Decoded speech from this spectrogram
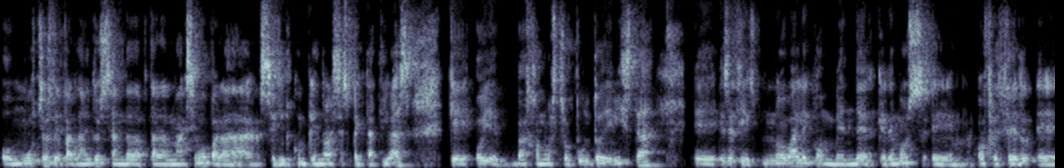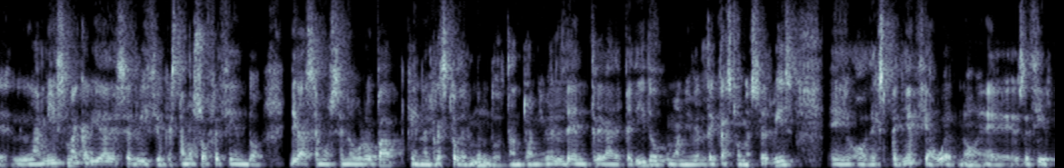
o muchos departamentos se han de adaptar al máximo para seguir cumpliendo las expectativas que, oye, bajo nuestro punto de vista, eh, es decir, no vale con vender, queremos ofrecer la misma calidad de servicio que estamos ofreciendo, digásemos, en Europa que en el resto del mundo, tanto a nivel de entrega de pedido como a nivel de customer service o de experiencia web, ¿no? es decir,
